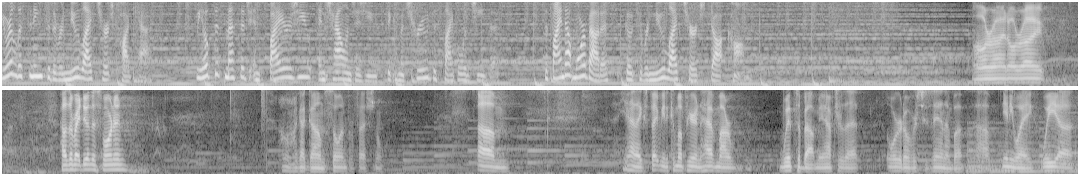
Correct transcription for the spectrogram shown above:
You're listening to the Renew Life Church podcast. We hope this message inspires you and challenges you to become a true disciple of Jesus. To find out more about us, go to renewlifechurch.com. All right, all right. How's everybody doing this morning? Oh, I got gum. So unprofessional. Um, yeah, they expect me to come up here and have my wits about me after that word over Susanna. But um, anyway, we. Uh,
